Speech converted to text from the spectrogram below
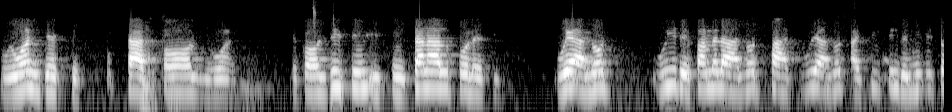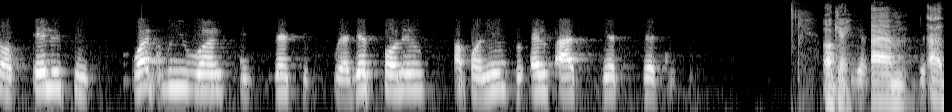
We want justice. That's all we want. Because this thing is internal policy. We are not, we the family are not part. We are not accusing the minister of anything. What we want is justice. We are just calling upon him to help us get justice. Okay. Um, uh,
